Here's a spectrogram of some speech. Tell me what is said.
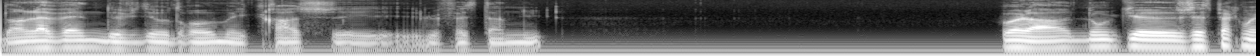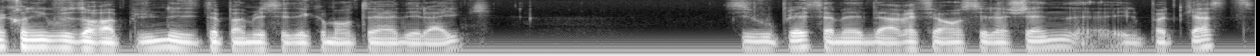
dans la veine de Vidéodrome et Crash et le festin nu. Voilà, donc euh, j'espère que ma chronique vous aura plu. N'hésitez pas à me laisser des commentaires et des likes. S'il vous plaît, ça m'aide à référencer la chaîne et le podcast.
